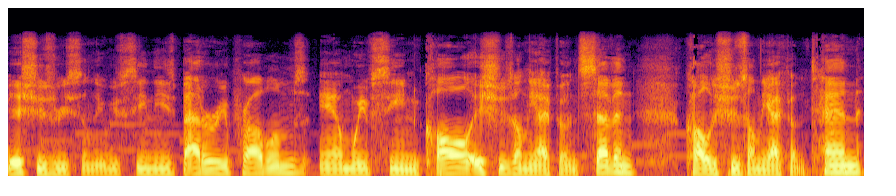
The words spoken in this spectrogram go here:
issues recently. We've seen these battery problems, and we've seen call issues on the iPhone 7, call issues on the iPhone 10.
